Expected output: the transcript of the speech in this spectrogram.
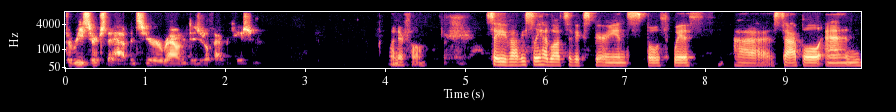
the research that happens here around digital fabrication. Wonderful. So you've obviously had lots of experience both with uh, SAPL and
